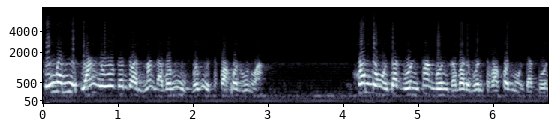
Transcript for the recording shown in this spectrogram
ถึงมันมีเสียงอยู่เป็นต้นมันก็บ่มีบ่มีเฉพาะคนหูหนวกคนหมู่จักบุญทำบุญกับบ่ได้บุญเฉพาะคนหมู่จักบุญ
